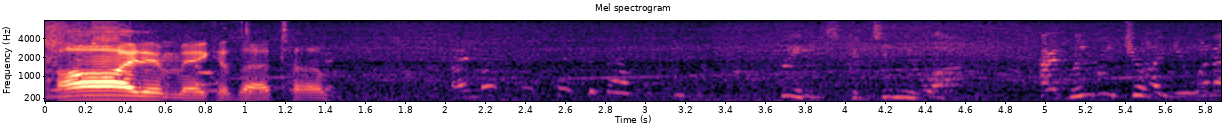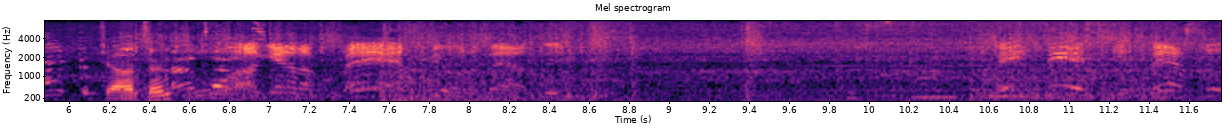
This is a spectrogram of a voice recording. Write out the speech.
a failure. Ah, I didn't make it that time. I must set the battery. Please continue on. I will rejoin you when I've completed Johnson? Oh. I got a bad feeling about this. Take this, you bastard!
